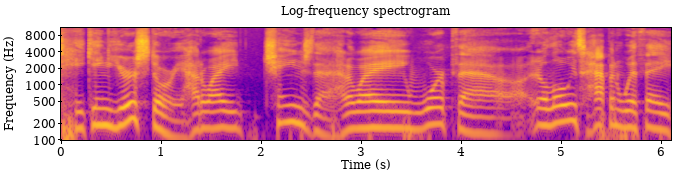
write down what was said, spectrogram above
taking your story. How do I change that? How do I warp that? It'll always happen with a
